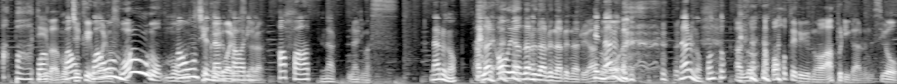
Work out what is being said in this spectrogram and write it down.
アパーって言えばもうチェックイン終わります。ワワンってもうチェックイン終なる代わりアパーってなる。らなりますなるの？あなあいやなるなるなるなる。あえ、なるの？なるの？本当？あのアパホテルのアプリがあるんですよ。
